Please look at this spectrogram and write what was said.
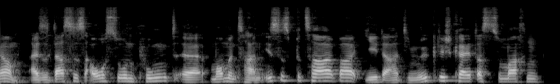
Ja, also das ist auch so ein Punkt. Äh, momentan ist es bezahlbar. Jeder hat die Möglichkeit, das zu machen.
